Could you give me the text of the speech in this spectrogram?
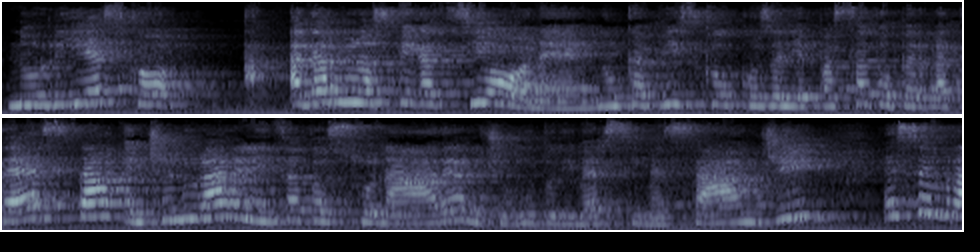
Non riesco a, a darmi una spiegazione, non capisco cosa gli è passato per la testa e il cellulare ha iniziato a suonare, ha ricevuto diversi messaggi e sembra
